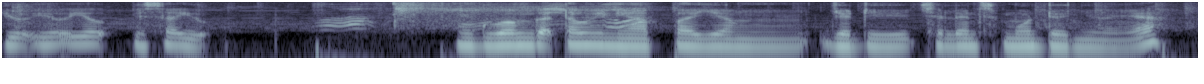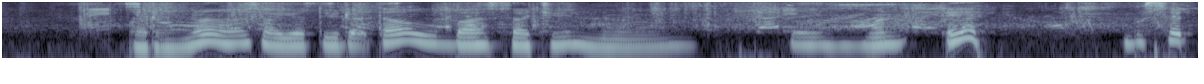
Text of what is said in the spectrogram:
Yuk yuk yuk. Bisa yuk. Gua nggak tahu ini apa yang jadi challenge modenya ya. Karena saya tidak tahu bahasa Cina eh eh buset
